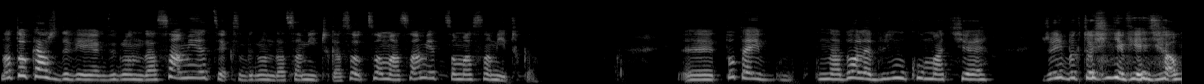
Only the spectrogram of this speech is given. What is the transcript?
No to każdy wie, jak wygląda samiec, jak wygląda samiczka. Co, co ma samiec, co ma samiczka. Yy, tutaj na dole w linku macie, jeżeli by ktoś nie wiedział,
